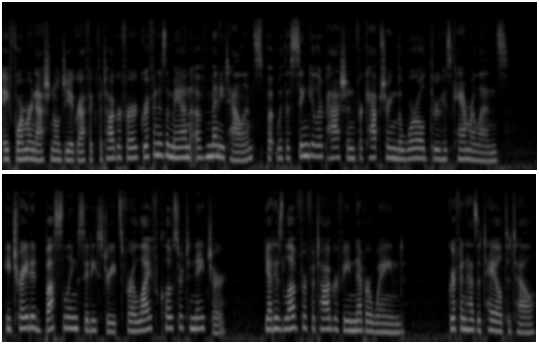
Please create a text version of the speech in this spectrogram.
A former National Geographic photographer, Griffin is a man of many talents, but with a singular passion for capturing the world through his camera lens. He traded bustling city streets for a life closer to nature, yet his love for photography never waned. Griffin has a tale to tell,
